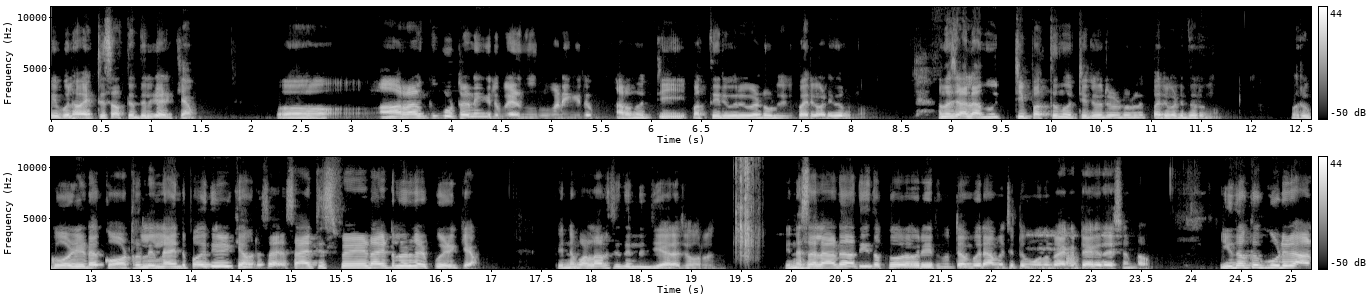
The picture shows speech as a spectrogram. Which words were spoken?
വിപുലമായിട്ട് സത്യത്തിൽ കഴിക്കാം. ആറാൾക്ക് കൂട്ടുകയാണെങ്കിലും എഴുന്നൂറ് രൂപയാണെങ്കിലും അറുന്നൂറ്റി പത്ത് ഇരുപത് രൂപയുടെ ഉള്ളിൽ പരിപാടി തീർന്നു. എന്നുവെച്ചാൽ അല്ല നൂറ്റി പത്ത് നൂറ്റി ഇരുപത് രൂപയുടെ ഉള്ളിൽ പരിപാടി തീർന്നു. ഒരു കോഴിയുടെ ക്വാർട്ടറിൽ അതിന്റെ പകുതി കഴിക്കാം. ഒരു സാറ്റിസ്ഫൈഡ് ആയിട്ടുള്ള ഒരു കഴിപ്പ് കഴിക്കാം. പിന്നെ പള്ളാർച്ച തിന്നും ചെയ്യാലോ ചോറ്. പിന്നെ സലാഡ് അത് ഒരു ഇരുന്നൂറ്റമ്പത് ഗ്രാം വെച്ചിട്ട് മൂന്ന് പാക്കറ്റ് ഏകദേശം ഉണ്ടാവും. ഇതൊക്കെ കൂടി ഒരാൾ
